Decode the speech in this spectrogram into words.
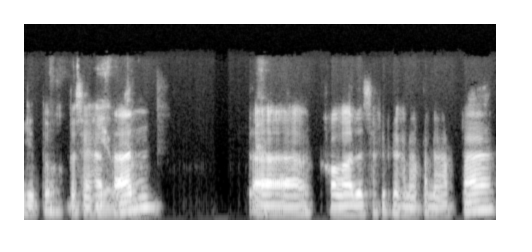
Gitu. Kesehatan iya, uh, kalau ada sakit kenapa-napa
